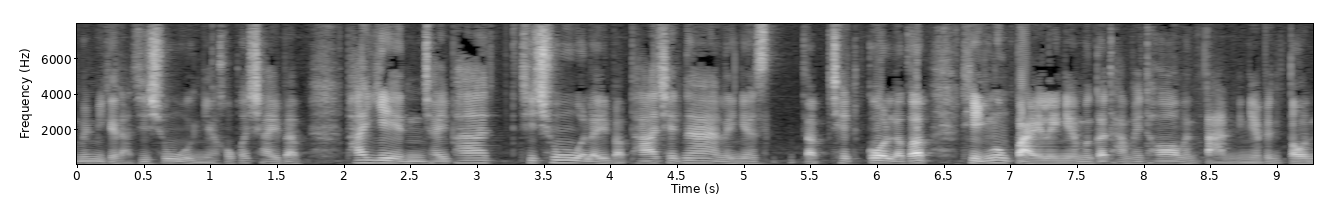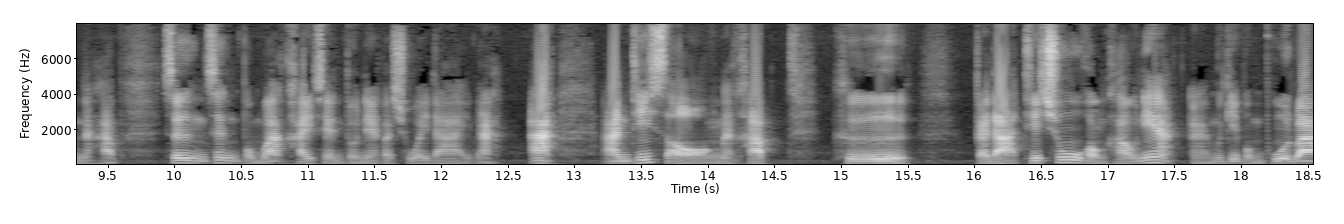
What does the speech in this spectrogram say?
ไม่มีกระดาษทิชชู่อย่างเงี้ยเขาก็ใช้แบบผ้าเย็นใช้ผ้าทิชชู่อะไรแบบผ้าเช็ดหน้าอะไรเงี้ยแบบเช็ดก้นแล้วก็ทิ้งลงไปอะไรเงี้ยมันก็ทำให้ท่อมันตันอย่างเงี้ยเป็นต้นนะครับ ซึ่งซึ่งผมว่าไคเซนตัวนี้ก็ช่วยได้นะอะอันที่2นะครับคือกระดาษทิชชู่ของเขาเนี่ยอ่าเมื่อกี้ผมพูดว่า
